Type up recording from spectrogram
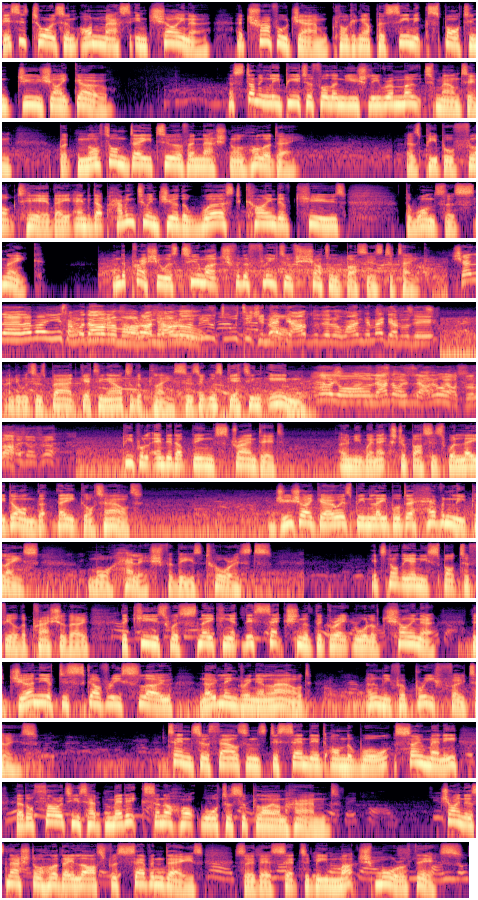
This is tourism en masse in China, a travel jam clogging up a scenic spot in Jiuzhaigou. A stunningly beautiful and usually remote mountain, but not on day two of a national holiday. As people flocked here, they ended up having to endure the worst kind of queues, the ones that snake. And the pressure was too much for the fleet of shuttle buses to take and it was as bad getting out of the place as it was getting in. People ended up being stranded, only when extra buses were laid on that they got out. Jiuzhaigou has been labelled a heavenly place, more hellish for these tourists. It's not the only spot to feel the pressure, though. The queues were snaking at this section of the Great Wall of China. The journey of discovery slow, no lingering allowed, only for brief photos. Tens of thousands descended on the wall, so many that authorities had medics and a hot water supply on hand. China's national holiday lasts for seven days, so there's set to be much more of this.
